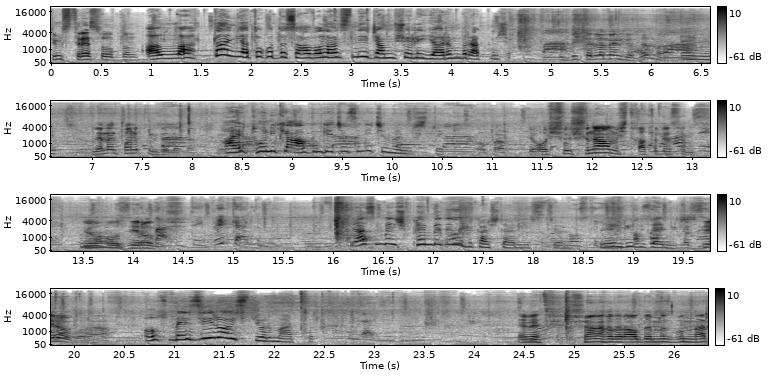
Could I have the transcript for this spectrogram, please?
Tüm stres oldun. Allah'tan yatak odası havalansın diye camı şöyle yarım bırakmış. Bitter lemon güzel değil mi? Evet. Lemon tonik mi güzel dedi? Hayır toniki aldın geçen sene içememiştik. Yo, O şu, şunu almıştık hatırlıyorsunuz. Yo o zero olmuş. de tv kijken. Yasin ben şu pembeden de birkaç tane istiyorum. Rengi güzelmiş. Zero bu ha. Olsun ben zero istiyorum artık. Evet şu ana kadar aldığımız bunlar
